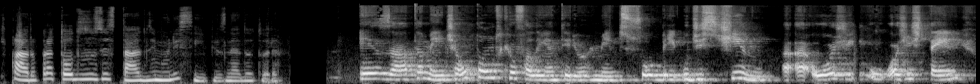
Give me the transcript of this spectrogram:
e, claro, para todos os estados e municípios, né, doutora? Exatamente, é um ponto que eu falei anteriormente sobre o destino. Hoje, a gente tem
